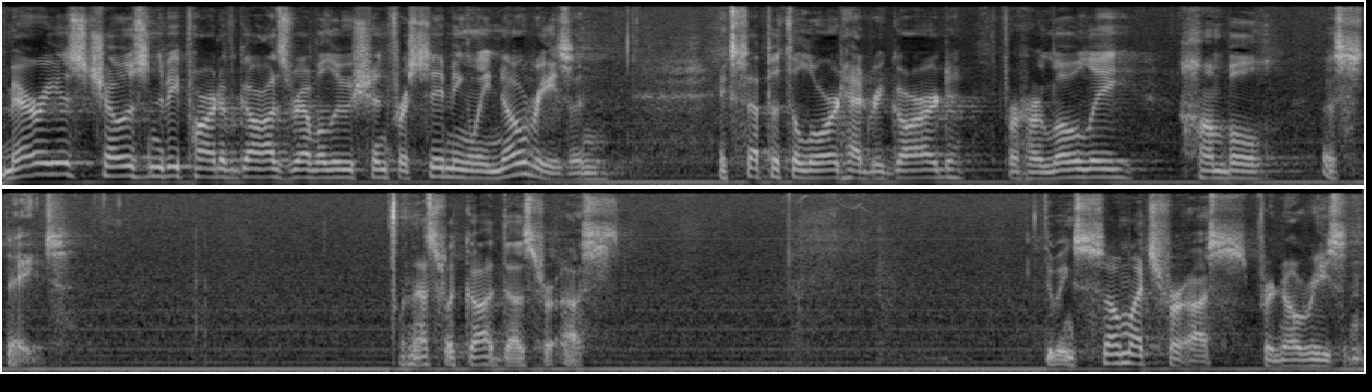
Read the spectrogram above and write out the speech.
Mary is chosen to be part of God's revolution for seemingly no reason, except that the Lord had regard for her lowly, humble estate. And that's what God does for us. Doing so much for us for no reason.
